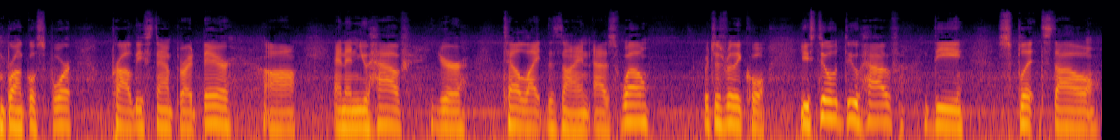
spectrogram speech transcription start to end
Bronco sport proudly stamped right there uh, and then you have your tail light design as well which is really cool. You still do have the split style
